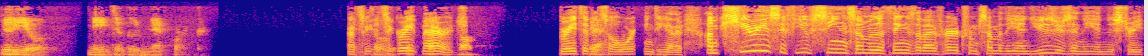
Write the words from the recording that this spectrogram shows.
video needs a good network. That's And it's a great marriage. Great that Yeah. it's all working together. I'm curious if you've seen some of the things that I've heard from some of the end users in the industry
